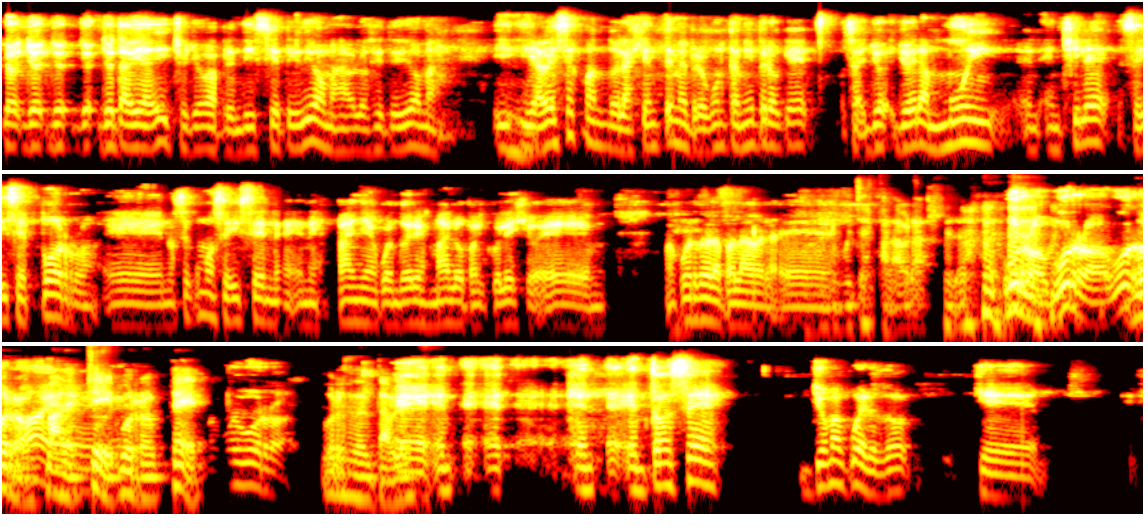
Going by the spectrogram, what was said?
yo, yo, yo, yo, te había dicho, yo aprendí siete idiomas, hablo siete idiomas, y, a veces cuando la gente me pregunta a mí, pero qué, o sea, yo, yo era muy, en, Chile se dice porro, eh, no sé cómo se dice en, España cuando eres malo para el colegio, eh, me acuerdo de la palabra. Eh, Hay muchas palabras, pero... Burro, burro, burro. Burro, vale, sí, burro, sí. Muy burro. Burro aceptable. entonces, yo me acuerdo que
